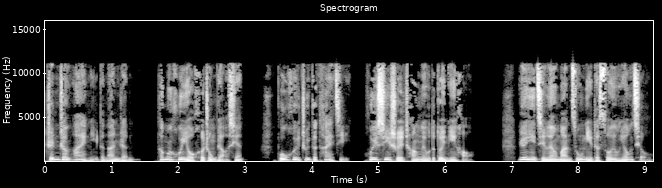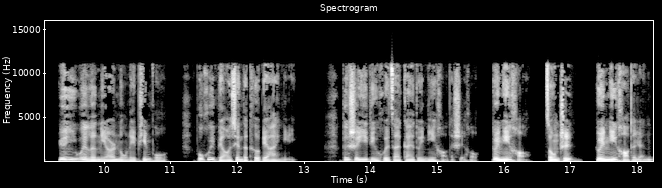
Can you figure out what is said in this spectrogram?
真正爱你的男人，他们会有何种表现？不会追得太紧，会细水长流的对你好，愿意尽量满足你的所有要求，愿意为了你而努力拼搏，不会表现的特别爱你，但是一定会在该对你好的时候对你好。总之。对你好的人，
